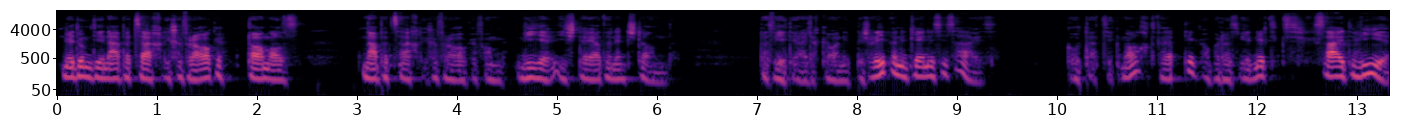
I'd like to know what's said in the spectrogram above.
Nicht um die nebensächlichen Fragen, damals nebensächlichen Fragen vom Wie ist der denn entstanden. Das wird ja eigentlich gar nicht beschrieben in Genesis 1. Gott hat sie gemacht, fertig, aber es wird nicht gesagt, wie.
